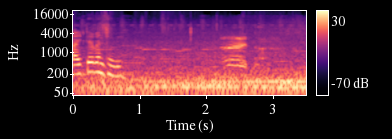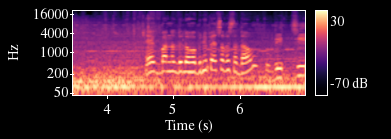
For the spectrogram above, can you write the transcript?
টাইট করে বাঁধতে হবে এই তো, এক বান্ধা দিলে হবে না পেঁচা পেঁচা দাও। দিচ্ছি।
